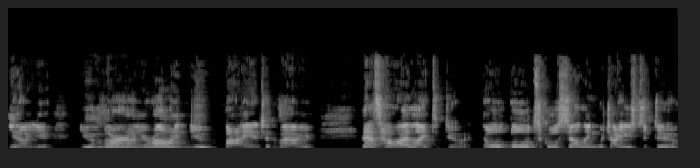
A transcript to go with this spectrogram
you know you you learn on your own and you buy into the value that's how i like to do it old, old school selling which i used to do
